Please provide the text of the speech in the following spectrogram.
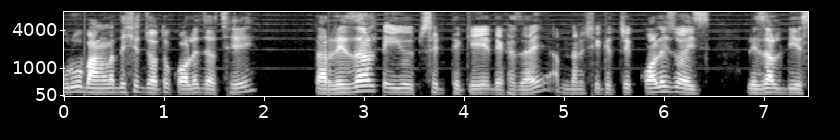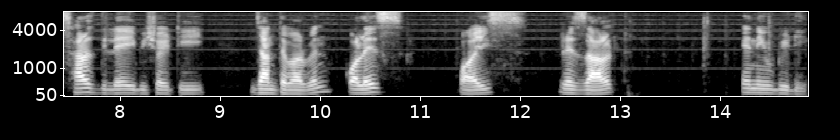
পুরো বাংলাদেশের যত কলেজ আছে, তার রেজাল্ট এই ওয়েবসাইট থেকে দেখা যায়। আপনারা সেক্ষেত্রে কলেজ ওয়াইজ রেজাল্ট দিয়ে সার্চ দিলে এই বিষয়টি জানতে পারবেন। কলেজ ওয়াইজ রেজাল্ট এনইউবিডি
